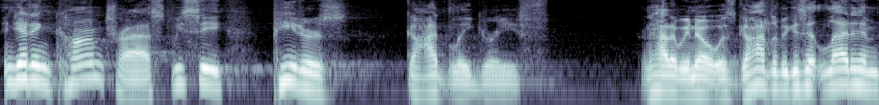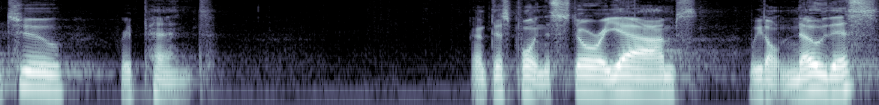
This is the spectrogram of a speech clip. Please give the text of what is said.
And yet, in contrast, we see Peter's godly grief. And how do we know it was godly? Because it led him to repent. At this point in the story, yeah, I'm, we don't know this,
